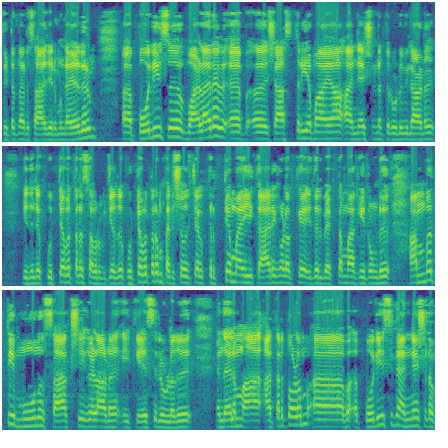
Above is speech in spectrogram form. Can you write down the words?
കിട്ടുന്ന ഒരു സാഹചര്യം ഉണ്ടായത് ഏതായാലും പോലീസ് വളരെ ആ, ശാസ്ത്രീയമായ അന്വേഷണത്തിനൊടുവിലാണ് ഇതിന്റെ കുറ്റപത്രം സമർപ്പിച്ചത്. കുറ്റപത്രം പരിശോധിച്ചാൽ കൃത്യമായി ഈ കാര്യങ്ങളൊക്കെ ഇതിൽ വ്യക്തമാക്കിയിട്ടുണ്ട്. അമ്പത്തി മൂന്ന് സാക്ഷികളാണ് ഈ കേസിലുള്ളത്. എന്തായാലും അത്രത്തോളം പോലീസിന്റെ അന്വേഷണം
